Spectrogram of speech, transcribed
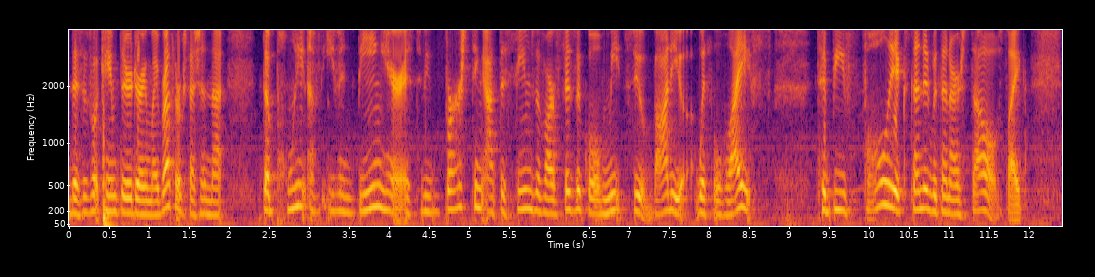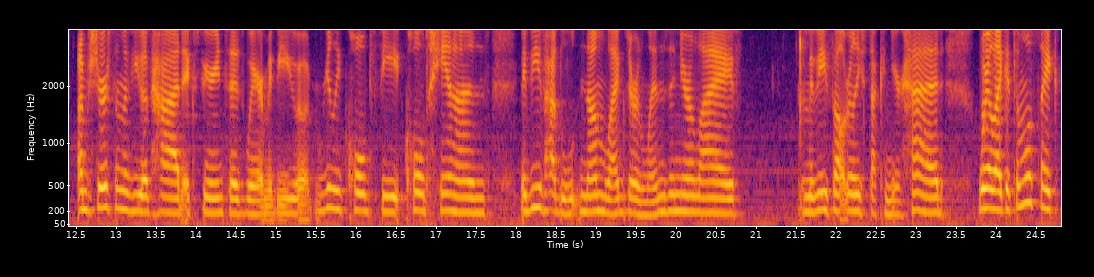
this is what came through during my breathwork session that the point of even being here is to be bursting at the seams of our physical meat suit body with life to be fully extended within ourselves. Like i'm sure some of you have had experiences where maybe you have really cold feet cold hands maybe you've had numb legs or limbs in your life maybe you felt really stuck in your head where like it's almost like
